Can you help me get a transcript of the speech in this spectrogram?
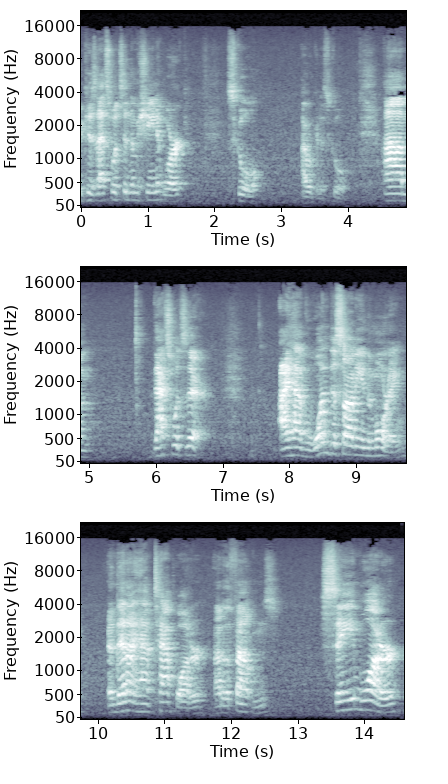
because that's what's in the machine at work, school. I work at a school. Um, that's what's there. I have one Dasani in the morning, and then I have tap water out of the fountains. Same water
